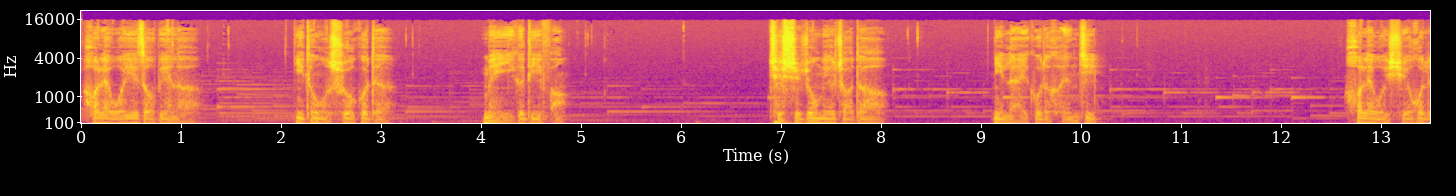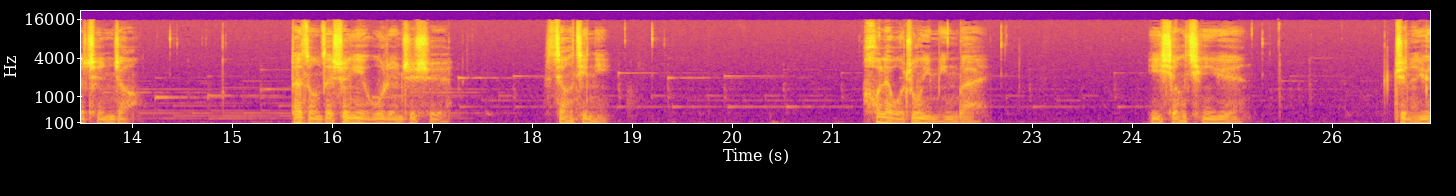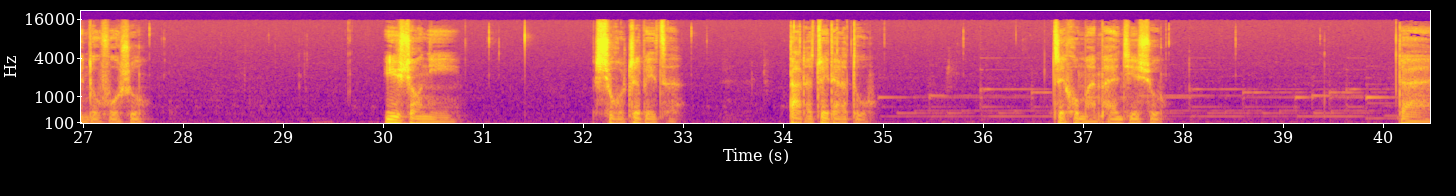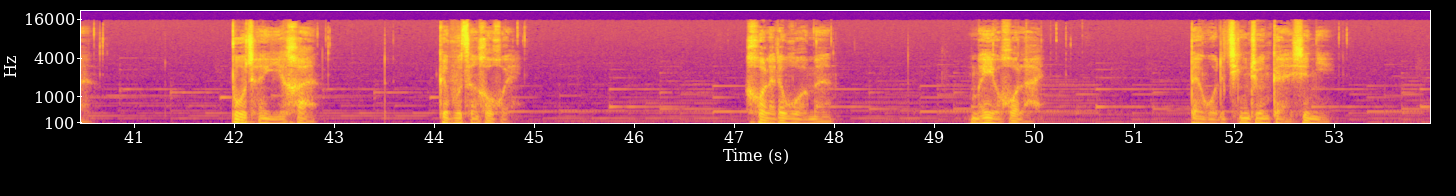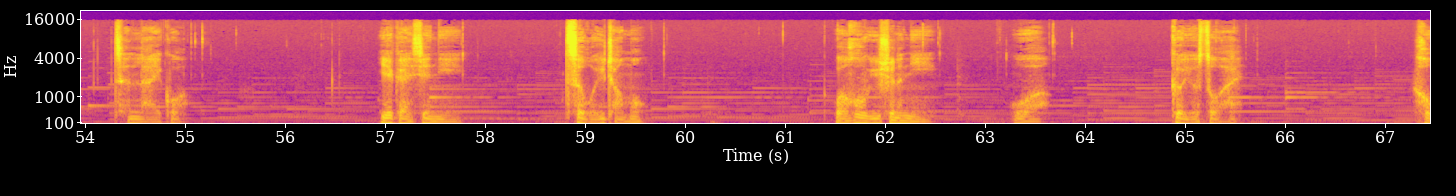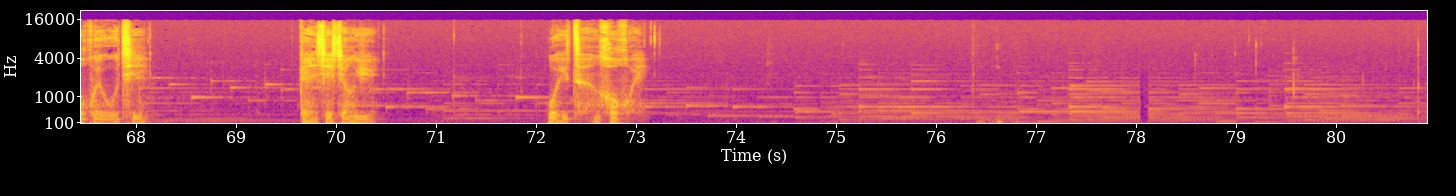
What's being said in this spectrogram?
后来我也走遍了。你跟我说过的每一个地方，却始终没有找到你来过的痕迹。后来我学会了成长，但总在深夜无人之时想起你。后来我终于明白，一厢情愿只能愿赌服输。遇上你。是我这辈子打的最大的赌，最后满盘皆输，但不曾遗憾，更不曾后悔。后来的我们没有后来，但我的青春感谢你曾来过，也感谢你赐我一场梦。往后余生的你，我各有所爱，后会无期。感谢相遇，未曾后悔。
